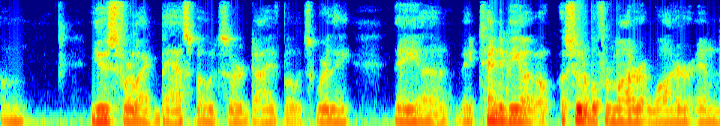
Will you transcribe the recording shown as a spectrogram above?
um, used for like bass boats or dive boats, where they they uh, they tend to be uh, uh, suitable for moderate water and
